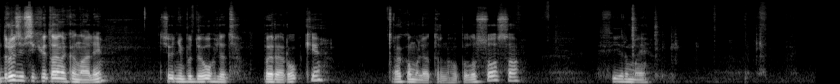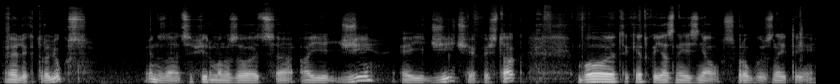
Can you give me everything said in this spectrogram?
Друзі, всіх вітаю на каналі. Сьогодні буде огляд переробки акумуляторного пилососа фірми Electrolux. Я не знаю, ця фірма називається AEG, AEG чи якось так. Бо етикетку я з неї зняв. Спробую знайти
